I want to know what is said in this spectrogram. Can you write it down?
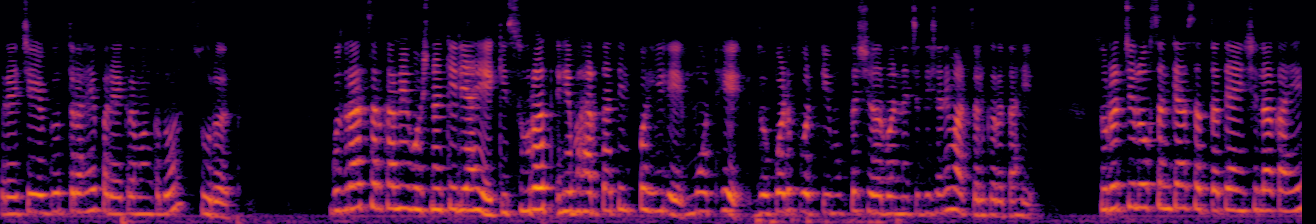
तर याचे योग्य उत्तर आहे पर्याय क्रमांक दोन सुरत. गुजरात सरकारने घोषणा केली आहे की सुरत हे भारतातील पहिले मोठे झोपडपट्टीमुक्त शहर बनण्याच्या दिशेने वाटचाल करत आहे. सुरतची लोकसंख्या सत्तर ते ऐंशी लाख आहे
